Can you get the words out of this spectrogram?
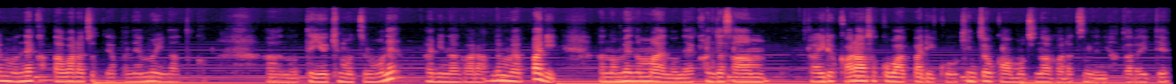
でもね、傍らちょっとやっぱ眠いなとかあのっていう気持ちもねありながらでもやっぱりあの目の前のね患者さんがいるからそこはやっぱりこう緊張感を持ちながら常に働いて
